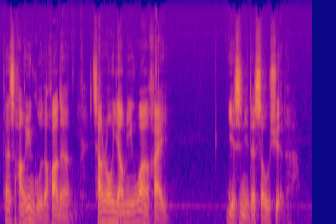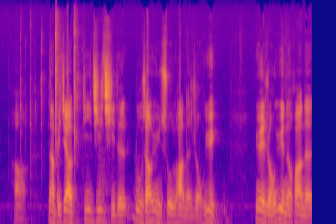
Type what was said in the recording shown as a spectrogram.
但是航运股的话呢，长荣、阳明、万海也是你的首选啊。那比较低基期的陆上运输的话呢，荣运，因为荣运的话呢，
